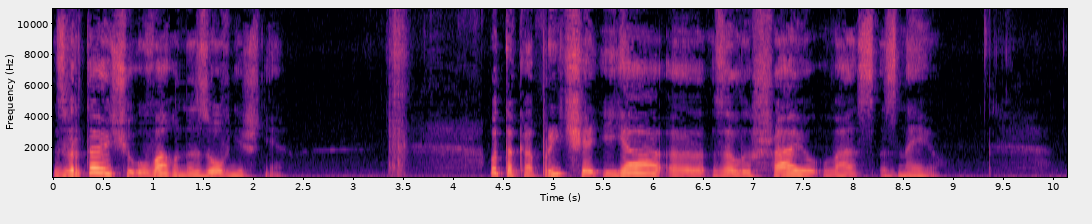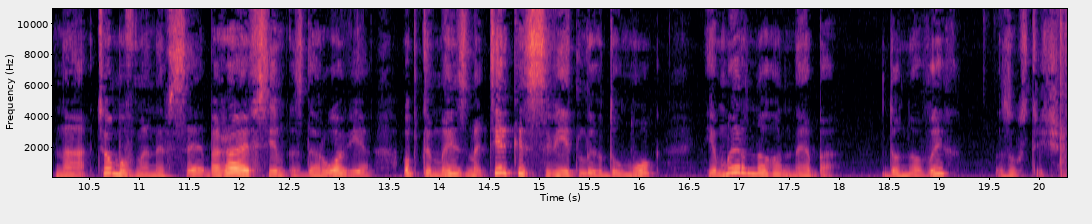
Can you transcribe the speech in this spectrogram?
звертаючи увагу на зовнішнє. От така притча, і я е, залишаю вас з нею. На цьому в мене все. Бажаю всім здоров'я, оптимізму, тільки світлих думок і мирного неба. До нових зустрічей!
